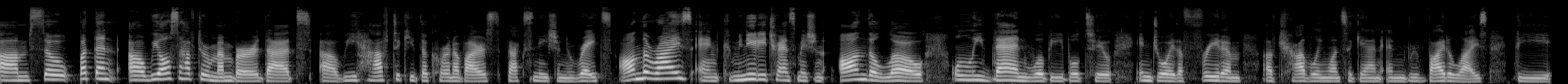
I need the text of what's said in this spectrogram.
Um, so, but then uh, we also have to remember that uh, we have to keep the coronavirus vaccination rates on the rise and community transmission on the low. Only then we'll be able to enjoy the freedom of traveling once again and revitalize the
